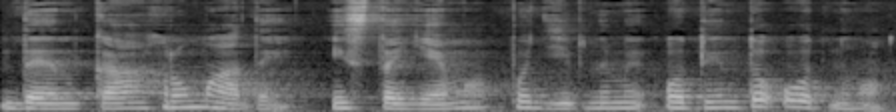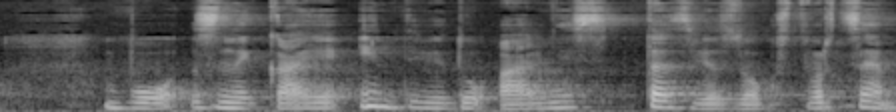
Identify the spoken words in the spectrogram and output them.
ДНК громади і стаємо подібними один до одного, бо зникає індивідуальність та зв'язок з творцем.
